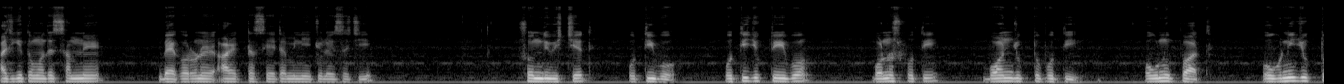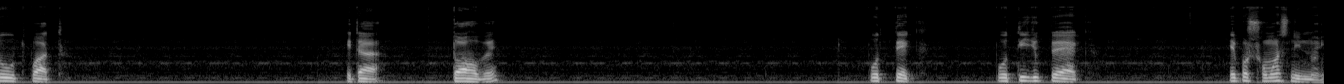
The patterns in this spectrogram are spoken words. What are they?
আজকে তোমাদের সামনে ব্যাকরণের আরেকটা সেট আমি নিয়ে চলে এসেছি। সন্ধি বিচ্ছেদ অতীব অতিযুক্ত ইব, বনস্পতি, বনযুক্ত পতি, অগ্নুৎপাত, অগ্নিযুক্ত উৎপাত। এটা ত হবে। প্রত্যেক, প্রতিযুক্ত এক। এরপর সমাস নির্ণয়।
